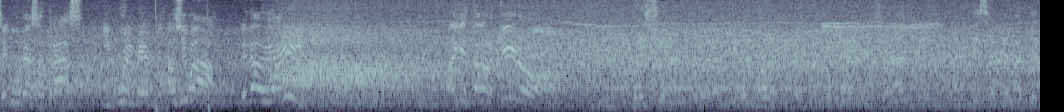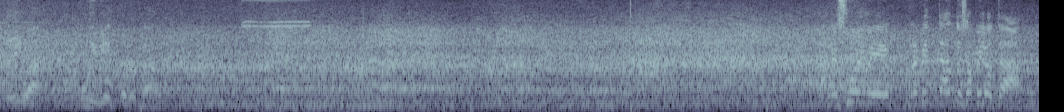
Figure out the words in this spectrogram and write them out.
Asegura hacia atrás y vuelve. Allí va. Le da de ahí. Ahí está el arquero. Impresionante el arquero. Enorme respeto para Nacional ante ese remate que iba muy bien colocado. La resuelve reventando esa pelota.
